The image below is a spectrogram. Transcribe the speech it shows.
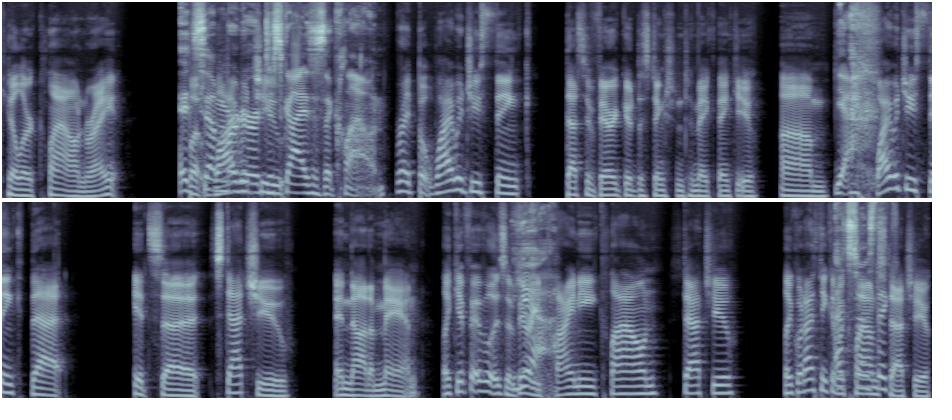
killer clown, right? It's But a murderer you- disguised as a clown. Right, but why would you think that's a very good distinction to make? Thank you. Um, Yeah. why would you think that it's a statue and not a man? Like if it was a very Yeah. tiny clown statue, like when I think of That's a what I was clown thinking. statue,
